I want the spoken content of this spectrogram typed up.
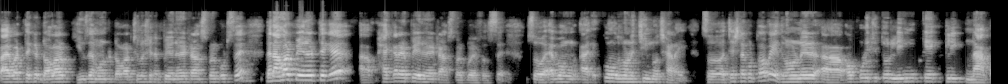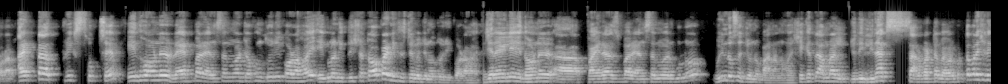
ফাইবার থেকে ডলার হিউজ অ্যামাউন্ট ডলার ছিল, সেটা পেনের ট্রান্সফার করছে। দেন আমার পেনের থেকে হ্যাকারের পেনের ট্রান্সফার করে ফেলছে। সো এবং কোনো ধরনের চিহ্ন ছাড়াই। সো চেষ্টা করতে হবে এই ধরনের অপরিচিত লিঙ্কে ক্লিক না করার। আরেকটা ট্রিক্স হচ্ছে এই ধরনের র্যাট বা র্যানসামওয়্যার যখন তৈরি করা হয়, এগুলো নির্দিষ্ট একটা অপারেটিং সিস্টেমের জন্য তৈরি করা হয়। জেনারেলি এই ধরনের ভাইরাস বা র্যানসামওয়্যারগুলো উইন্ডোজ এর জন্য বানানো হয়। সেক্ষেত্রে আমরা যদি লিনাক্স সার্ভারটা ব্যবহার করতে পারি, সেটা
